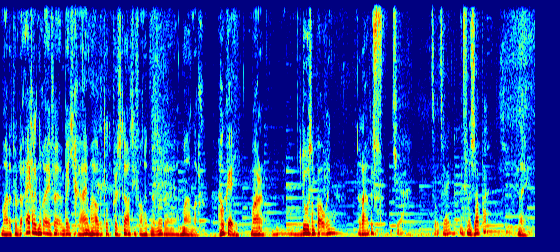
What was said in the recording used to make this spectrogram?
Maar dat willen we eigenlijk nog even een beetje geheim houden... tot de presentatie van het nummer maandag. Oké. Maar doe eens een poging. Raad eens. Tja, wat zal het zijn? Iets van Zappa? Nee.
